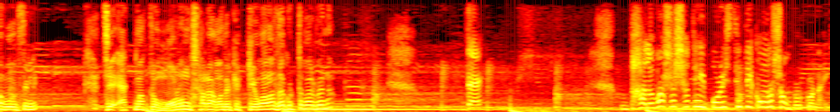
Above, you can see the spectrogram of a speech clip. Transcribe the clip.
না বলছিলি যে একমাত্র মরণ ছাড়া আমাদেরকে কেউ আলাদা করতে পারবে না? দেখ ভালোবাসার সাথে এই পরিস্থিতি কোনো সম্পর্ক নাই।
